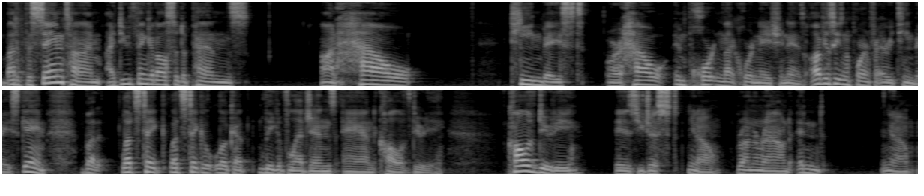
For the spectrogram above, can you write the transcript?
but at the same time, I do think it also depends on how team based or how important that coordination is. Obviously, it's important for every team based game, but let's take let's take a look at League of Legends and Call of Duty. Call of Duty is you just you know run around and you know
